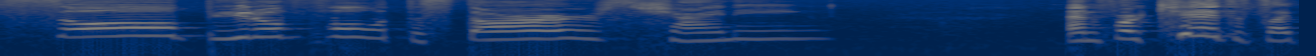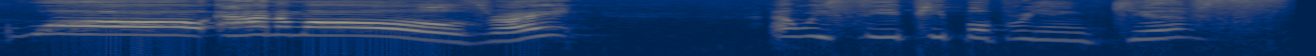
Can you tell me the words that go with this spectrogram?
so beautiful with the stars shining. And for kids, it's like, whoa, animals, right? And we see people bringing gifts.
